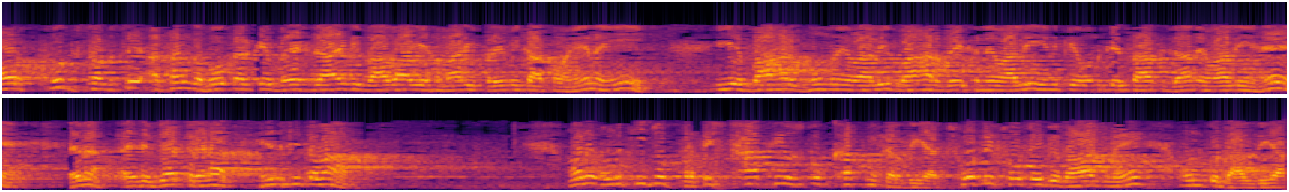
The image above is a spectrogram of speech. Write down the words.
और खुद सबसे असंग हो करके बैठ जाए कि बाबा, ये हमारी प्रेमिका तो है नहीं। ये बाहर घूमने वाली, बाहर देखने वाली, इनके उनके साथ जाने वाली हैं, है ना? ऐसे व्यक्त रहना, हिंसी तमाम। मैंने उनकी जो प्रतिष्ठा थी उसको खत्म कर दिया। छोटे छोटे विभाग में उनको डाल दिया।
